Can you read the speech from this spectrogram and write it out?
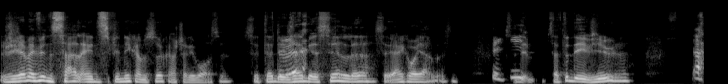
j'ai jamais vu une salle indisciplinée comme ça quand je suis allé voir ça. C'était des imbéciles, là. C'est incroyable. C'est qui? C'est tous des vieux, là.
